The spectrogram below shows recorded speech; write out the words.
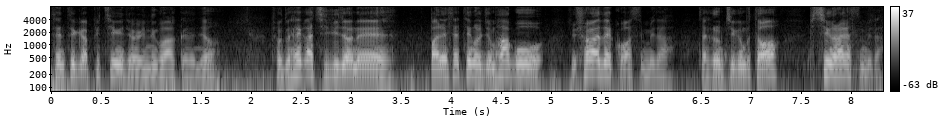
텐트가 피칭이 되어 있는 것 같거든요. 저도 해가 지기 전에 빨리 세팅을 좀 하고 좀 쉬어야 될 것 같습니다. 자 그럼 지금부터 피칭을 하겠습니다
